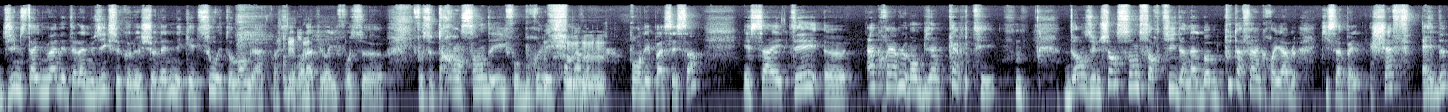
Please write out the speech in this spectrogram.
Jim Steinman est à la musique ce que le shonen neketsu est au manga. Quoi. C'est, voilà, tu vois, il faut se, il faut se transcender, il faut brûler son âme pour dépasser ça. Et ça a été euh, incroyablement bien capté dans une chanson sortie d'un album tout à fait incroyable qui s'appelle Chef Ed,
